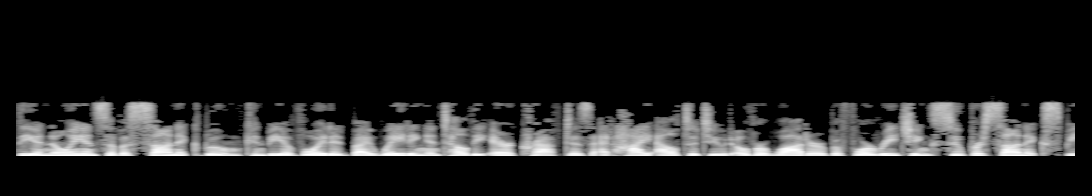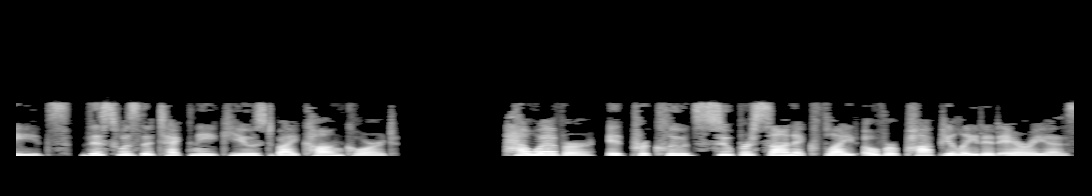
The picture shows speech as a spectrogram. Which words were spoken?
the annoyance of a sonic boom can be avoided by waiting until the aircraft is at high altitude over water before reaching supersonic speeds. This was the technique used by Concorde. However, it precludes supersonic flight over populated areas.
